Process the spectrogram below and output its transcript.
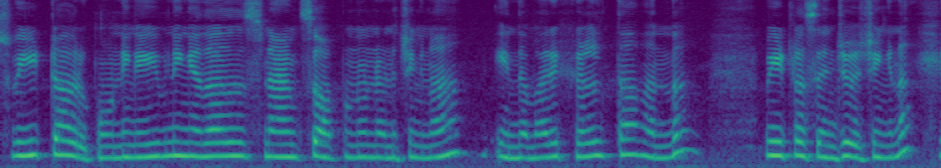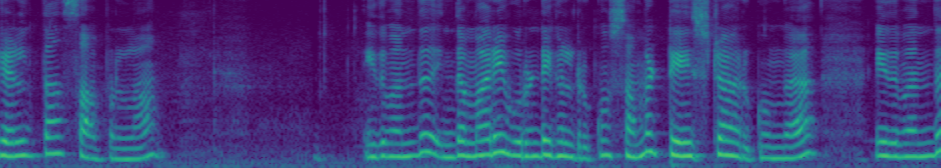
ஸ்வீட்டாக இருக்கும். நீங்கள் ஈவினிங் ஏதாவது ஸ்நாக்ஸ் சாப்பிட்ணுன்னு நினச்சிங்கன்னா இந்த மாதிரி ஹெல்த்தாக வந்து வீட்டில் செஞ்சு வச்சிங்கன்னா ஹெல்த்தாக சாப்பிட்லாம். இது வந்து இந்த மாதிரி உருண்டைகள் இருக்கும். செம டேஸ்ட்டாக இருக்குங்க. இது வந்து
